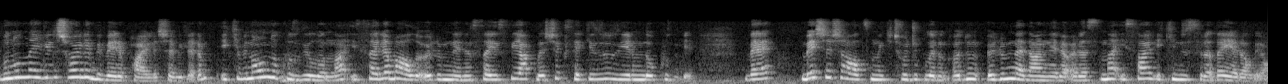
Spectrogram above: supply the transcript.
Bununla ilgili şöyle bir veri paylaşabilirim. 2019 yılında ishale bağlı ölümlerin sayısı yaklaşık 829 bin ve 5 yaş altındaki çocukların ölüm nedenleri arasında ishal ikinci sırada yer alıyor.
